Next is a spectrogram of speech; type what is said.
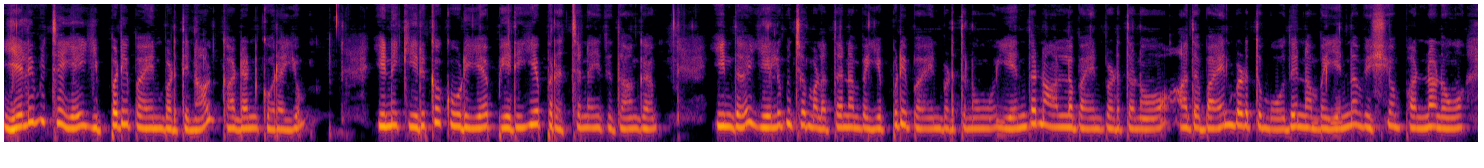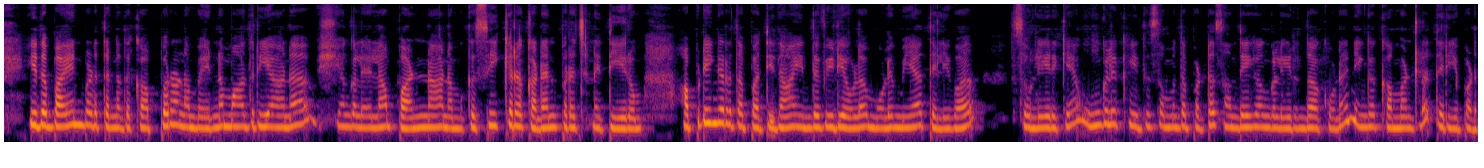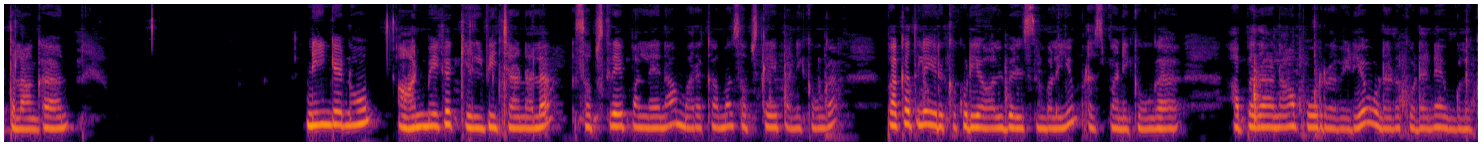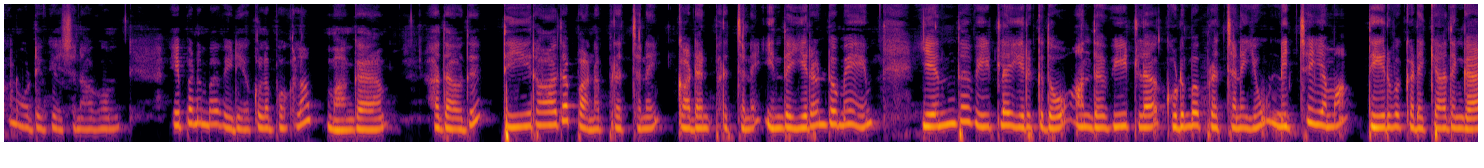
எலுமிச்சையை இப்படி பயன்படுத்தினால் கடன் குறையும். இன்னைக்கு இருக்கக்கூடிய பெரிய பிரச்சனை இதுதாங்க. இந்த எலுமிச்சை மலத்தை நம்ம எப்படி பயன்படுத்தணும்? எந்த நாளில் பயன்படுத்தணும்? அதை பயன்படுத்தும் போது நம்ம என்ன விஷயம் பண்ணணும்? இதை பயன்படுத்தினதுக்கு அப்புறம் நம்ம என்ன மாதிரியான விஷயங்கள் எல்லாம் பண்ணால் நமக்கு சீக்கிரம் கடன் பிரச்சனை தீரும்? அப்படிங்கிறத பற்றி தான் இந்த வீடியோவில் முழுமையாக தெளிவாக சொல்லியிருக்கேன். உங்களுக்கு இது சம்மந்தப்பட்ட சந்தேகங்கள் இருந்தால் கூட நீங்கள் கமெண்ட்டில் தெரியப்படுத்தலாங்க. நீங்கள் இன்னும் ஆன்மீக கேள்வி சேனலை சப்ஸ்கிரைப் பண்ணலைன்னா மறக்காமல் சப்ஸ்கிரைப் பண்ணிக்கோங்க. பக்கத்தில் இருக்கக்கூடிய ஆல் பெல் சிம்பலையும் ப்ரெஸ் பண்ணிக்கோங்க. அப்போ தான் நான் போடுற வீடியோ உடனுக்குடனே உங்களுக்கு நோட்டிஃபிகேஷன் ஆகும். இப்போ நம்ம வீடியோக்குள்ளே போகலாம். வாங்க. அதாவது தீராத பணப்பிரச்சனை கடன் பிரச்சனை இந்த இரண்டுமே எந்த வீட்டில் இருக்குதோ அந்த வீட்டில் குடும்ப பிரச்சனையும் நிச்சயமாக தீர்வு கிடைக்காதுங்க.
